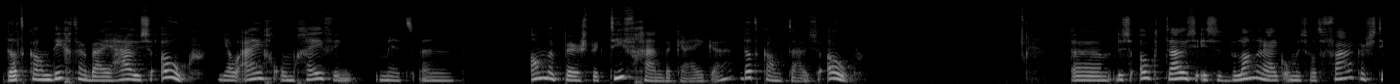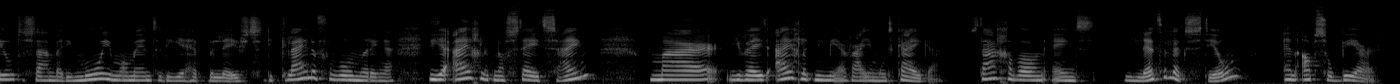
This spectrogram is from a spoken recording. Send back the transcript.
Dat kan dichter bij huis ook. Jouw eigen omgeving met een ander perspectief gaan bekijken, dat kan thuis ook. Um, dus ook thuis is het belangrijk om eens wat vaker stil te staan bij die mooie momenten die je hebt beleefd. Die kleine verwonderingen die er eigenlijk nog steeds zijn, maar je weet eigenlijk niet meer waar je moet kijken. Sta gewoon eens letterlijk stil en absorbeer.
